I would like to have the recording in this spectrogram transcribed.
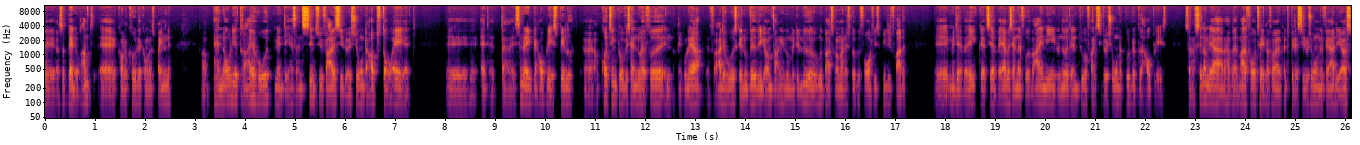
øh, og så bliver han jo ramt af Conor Cody, der kommer springende, Og han når lige at dreje hovedet, men det er altså en sindssygt farlig situation, der opstår af, at, øh, at, at der simpelthen ikke bliver afblæst spillet. Øh, og prøv at tænke på, hvis han nu havde fået en regulær farlig hovedskade, nu ved vi ikke omfanget endnu, men det lyder umiddelbart, som om han er sluppet forholdsvis billigt fra det. Øh, men det havde været ikke til at bære, hvis han havde fået veje i men eller noget af den dur fra en situation, der burde være blevet afblæst. Så selvom jeg har været meget fortaler for, at man spiller situationerne færdige, også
